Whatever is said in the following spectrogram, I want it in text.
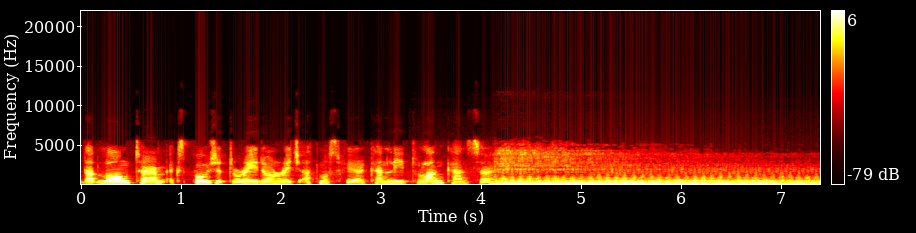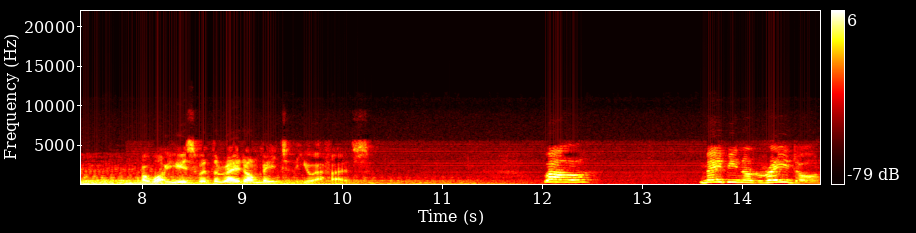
that long-term exposure to radon-rich atmosphere can lead to lung cancer. But what use would the radon be to the UFOs? Well, maybe not radon,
